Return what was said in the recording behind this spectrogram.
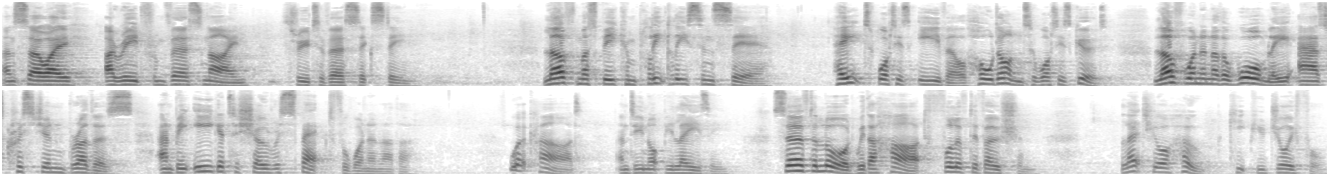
And so I, I read from verse 9 through to verse 16. Love must be completely sincere. Hate what is evil, hold on to what is good. Love one another warmly as Christian brothers, and be eager to show respect for one another. Work hard and do not be lazy. Serve the Lord with a heart full of devotion. Let your hope keep you joyful.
